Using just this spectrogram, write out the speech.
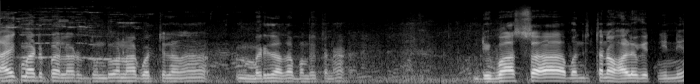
ಲೈಕ್ ಮಾಡ್ರಿಪ್ಪ ಎಲ್ಲರೂ ದುಂದುವನ ಅಣ್ಣ ಗೊತ್ತಿಲ್ಲಣ್ಣ, ಮರಿದಾದ ಬಂದೈತನ ಡಿಬಾಸ ಬಂದಿತ್ತನ ಹಾಳು ಹೋಗೈತಿ ನಿನ್ನೆ.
